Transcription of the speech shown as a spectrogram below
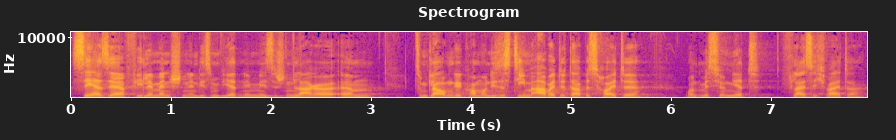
sehr, sehr viele Menschen in diesem vietnamesischen Lager ähm, zum Glauben gekommen. Und dieses Team arbeitet da bis heute und missioniert fleißig weiter.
